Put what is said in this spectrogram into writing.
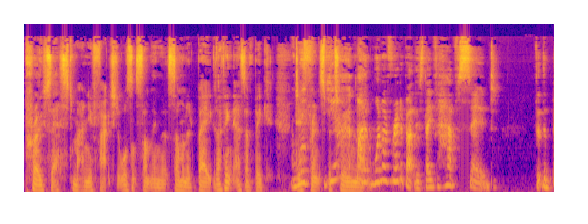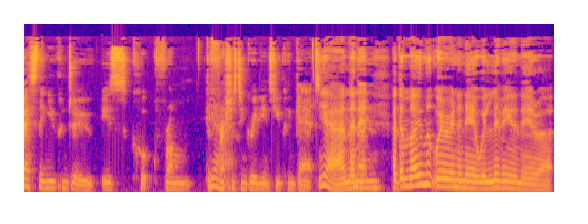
processed, manufactured. It wasn't something that someone had baked. I think there's a big Well, difference yeah, between I, that. when I've read about this, they have said that the best thing you can do is cook from the Yeah. freshest ingredients you can get. Yeah, and then, then- at the moment we're in an era, we're living in an era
